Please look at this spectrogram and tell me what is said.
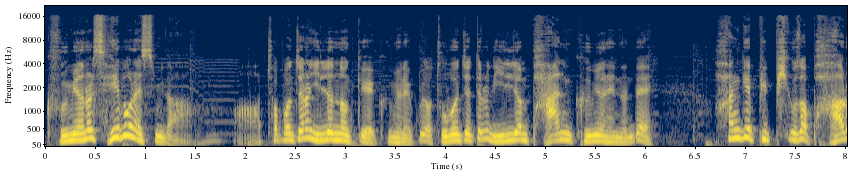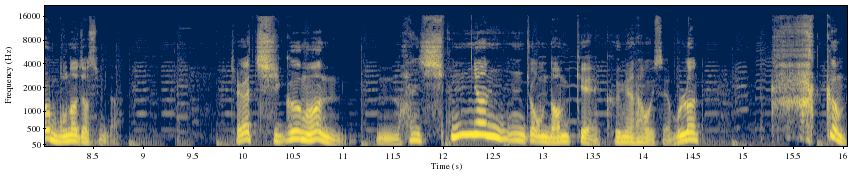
금연을 3번 했습니다. 아, 첫 번째는 1년 넘게 금연했고요. 두 번째 때는 1년 반 금연했는데 한 개 피 피고서 바로 무너졌습니다. 제가 지금은 음, 한 10년 조금 넘게 금연하고 있어요. 물론 가끔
